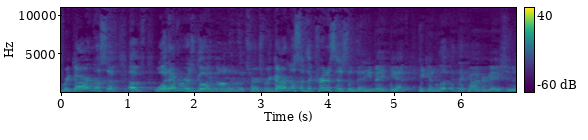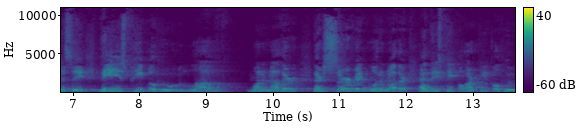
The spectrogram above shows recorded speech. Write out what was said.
regardless of, of whatever is going on in the church, regardless of the criticism that he may get, he can look at the congregation and see these people who love one another, they're serving one another, and these people are people who,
